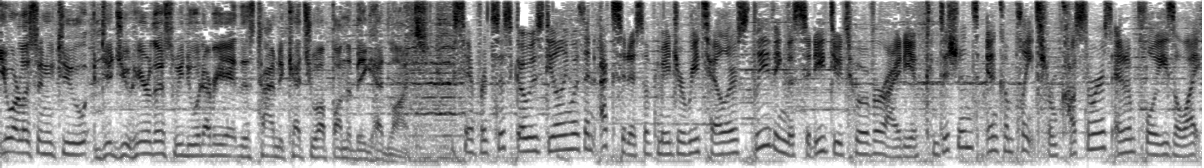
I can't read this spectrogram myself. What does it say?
You are listening to Did You Hear This? We do it every day at this time to catch you up on the big headlines. San Francisco is dealing with an exodus of major retailers leaving the city due to a variety of conditions and complaints from customers and employees alike.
